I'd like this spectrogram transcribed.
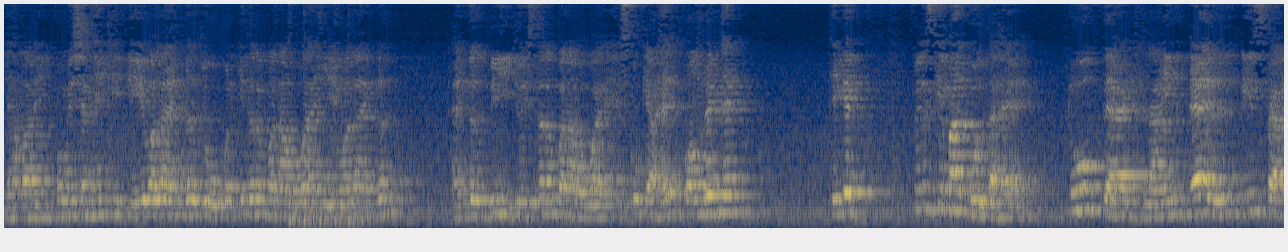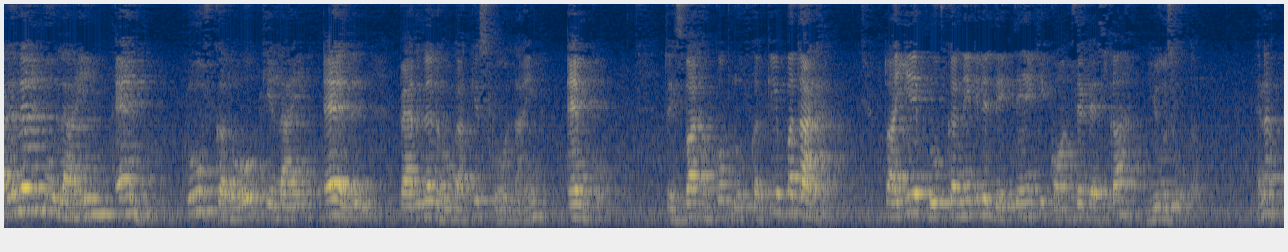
ये हमारी इंफॉर्मेशन है कि ए वाला एंगल जो ऊपर की तरफ़ बना हुआ है, ये वाला एंगल एंगल बी जो इस तरफ़ बना हुआ है, इसको क्या है? कॉन्ग्रेंट है। ठीक है? फिर इसके बाद बोलता है prove that line L is parallel to line M prove करो कि लाइन एल पैरेलल होगा किसको? लाइन एम को। तो इस बार हमको प्रूव करके बताना है। तो आइए प्रूव करने के लिए देखते हैं कि कौन से टेस्ट का यूज़ होगा। है ना?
